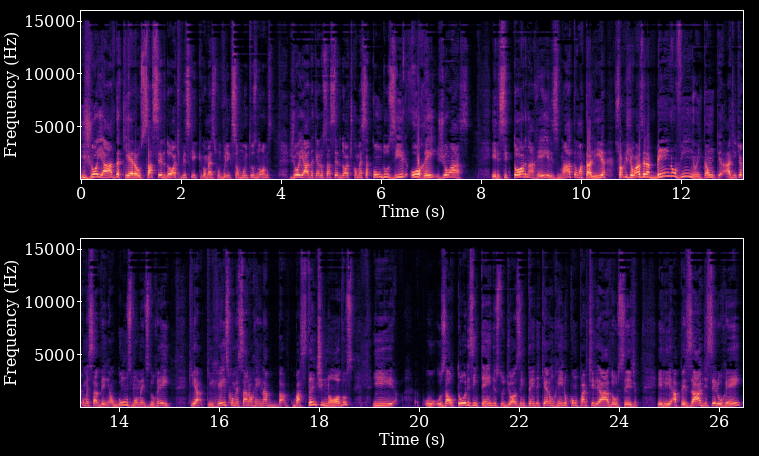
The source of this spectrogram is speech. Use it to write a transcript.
e Joiada, que era o sacerdote, por isso que, que começa a confundir, que são muitos nomes. Joiada, que era o sacerdote, começa a conduzir o rei Joás ele se torna rei, eles matam Atalia, só que Joás era bem novinho, então a gente vai começar a ver em alguns momentos do rei que, a, que reis começaram a reinar bastante novos e os autores entendem, estudiosos entendem que era um reino compartilhado, ou seja, ele, apesar de ser o rei,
